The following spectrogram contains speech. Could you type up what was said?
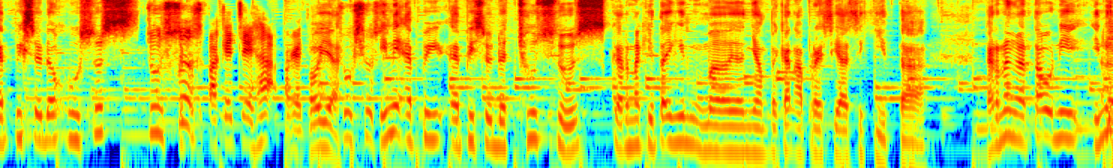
episode khusus. Khusus pakai CH, pakai CH. Oh ya, Khusus. ini epi- episode khusus karena kita ingin menyampaikan apresiasi kita. Karena nggak tahu nih, ini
